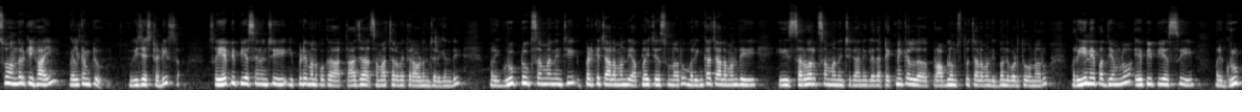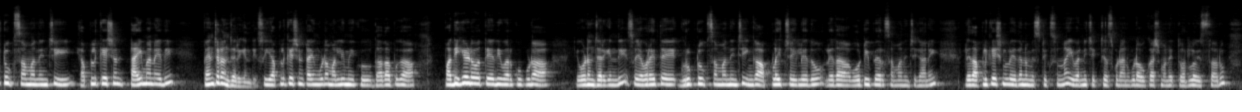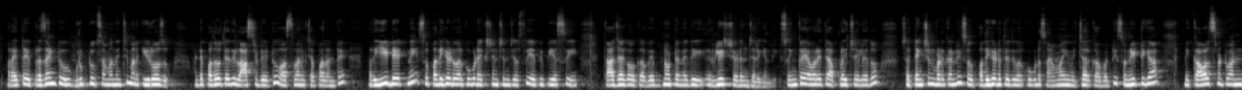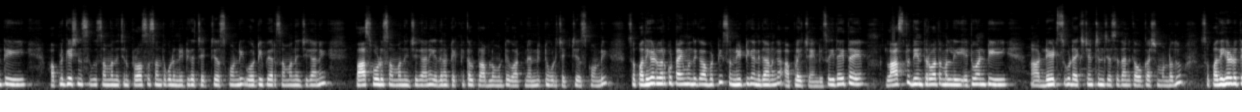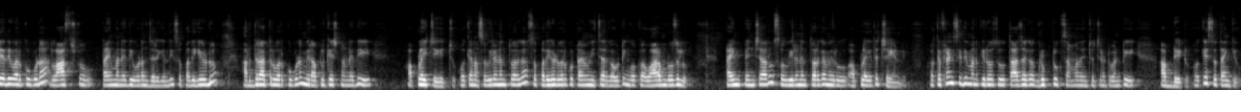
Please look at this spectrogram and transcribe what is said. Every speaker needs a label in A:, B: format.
A: So అందరికీ hi. Welcome to Vijay studies. So APPSC నుంచి ఇప్పుడే మనకు ఒక తాజా సమాచారం అయితే రావడం జరిగింది. మరి గ్రూప్ టూకి సంబంధించి ఇప్పటికే చాలామంది అప్లై చేస్తున్నారు. మరి ఇంకా చాలామంది ఈ సర్వర్కి సంబంధించి కానీ లేదా టెక్నికల్ ప్రాబ్లమ్స్తో చాలామంది ఇబ్బంది పడుతూ ఉన్నారు. మరి ఈ నేపథ్యంలో ఏపీపీఎస్సీ మరి గ్రూప్ టూకి సంబంధించి అప్లికేషన్ టైం అనేది పెంచడం జరిగింది. సో ఈ అప్లికేషన్ టైం కూడా మళ్ళీ మీకు దాదాపుగా పదిహేడవ తేదీ వరకు కూడా ఇవ్వడం జరిగింది. సో ఎవరైతే గ్రూప్ టూకి సంబంధించి ఇంకా అప్లై చేయలేదో లేదా ఓటీపీఆర్కి సంబంధించి కానీ లేదా అప్లికేషన్లో ఏదైనా మిస్టేక్స్ ఉన్నా ఇవన్నీ చెక్ చేసుకోవడానికి కూడా అవకాశం అనేది త్వరలో ఇస్తారు. మరి అయితే ప్రజెంట్ గ్రూప్ టూకి సంబంధించి మనకి ఈరోజు అంటే పదో తేదీ లాస్ట్ డేటు వాస్తవానికి చెప్పాలంటే మరి ఈ డేట్ని సో పదిహేడు వరకు కూడా ఎక్స్టెన్షన్ చేస్తూ ఏపీఎస్సి తాజాగా ఒక వెబ్ నోట్ అనేది రిలీజ్ చేయడం జరిగింది. సో ఇంకా ఎవరైతే అప్లై చేయలేదో సో టెన్షన్ పడకండి. సో పదిహేడు తేదీ వరకు కూడా సమయం ఇచ్చారు కాబట్టి సో నీట్గా మీకు కావాల్సినటువంటి అప్లికేషన్స్కి సంబంధించిన ప్రాసెస్ అంతా కూడా నీట్గా చెక్ చేసుకోండి. ఓటీపీఆర్ సంబంధించి కానీ పాస్వర్డ్ సంబంధించి కానీ ఏదైనా టెక్నికల్ ప్రాబ్లం ఉంటే వాటిని అన్నింటిని కూడా చెక్ చేసుకోండి. సో పదిహేడు వరకు టైం ఉంది కాబట్టి సో నీట్గా నిదానంగా అప్లై చేయండి. సో ఇదైతే లాస్ట్ దీని తర్వాత మళ్ళీ ఎటువంటి డేట్స్ కూడా ఎక్స్టెన్షన్ చేసే చేసేదానికి అవకాశం ఉండదు. సో పదిహేడు తేదీ వరకు కూడా లాస్ట్ టైం అనేది ఇవ్వడం జరిగింది. సో పదిహేడు అర్ధరాత్రి వరకు కూడా మీరు అప్లికేషన్ అనేది అప్లై చేయొచ్చు. ఓకేనా సో వీలైనంత త్వరగా సో పదిహేడు వరకు టైం ఇచ్చారు కాబట్టి ఇంకొక వారం రోజులు టైం పెంచారు. సో వీలైనంత త్వరగా మీరు అప్లై అయితే చేయండి. ఓకే ఫ్రెండ్స్ ఇది మనకి ఈరోజు తాజాగా గ్రూప్ టూకి సంబంధించి వచ్చినటువంటి update okay so thank you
